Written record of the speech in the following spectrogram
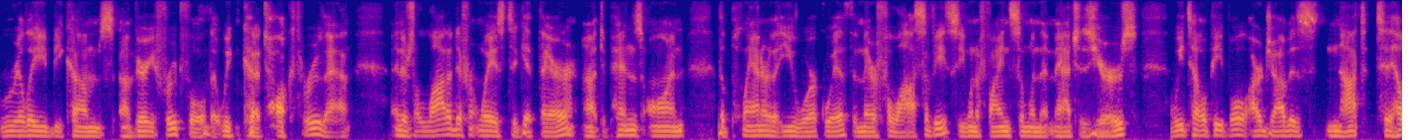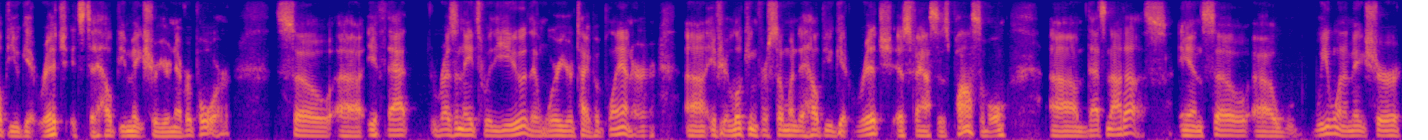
really becomes uh, very fruitful that we can kind of talk through that. And there's a lot of different ways to get there. Uh, depends on the planner that you work with and their philosophy. So you want to find someone that matches yours. We tell people our job is not to help you get rich, it's to help you make sure you're never poor. So uh, if that resonates with you, then we're your type of planner. Uh, if you're looking for someone to help you get rich as fast as possible, um, that's not us. And so uh, we want to make sure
